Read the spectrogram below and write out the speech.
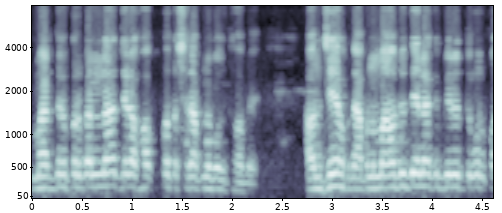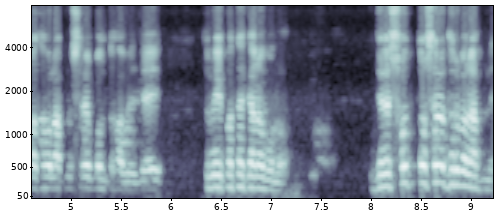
মারধর করবেন না, যেটা হক কথা সেটা আপনি বলতে হবে। কারণ যে হোক না, আপনার মাও যদি এনাকে বিরুদ্ধে কোনো কথা বলে, আপনার সেটা বলতে হবে যে, তুমি এই কথা কেন বলো? যেটা সত্য, সেটা ধরবেন আপনি।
